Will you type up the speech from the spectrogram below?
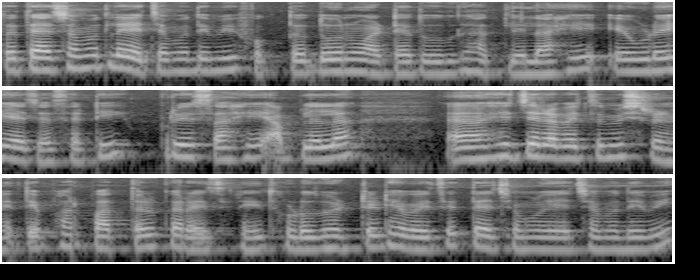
तर त्याच्यामधलं याच्यामध्ये मी फक्त दोन वाट्या दूध घातलेलं आहे. एवढं याच्यासाठी पुरेसं आहे. आपल्याला हे जे रव्याचं मिश्रण आहे ते फार पातळ करायचं नाही. थोडं घट्ट ठेवायचं त्याच्यामुळे याच्यामध्ये मी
